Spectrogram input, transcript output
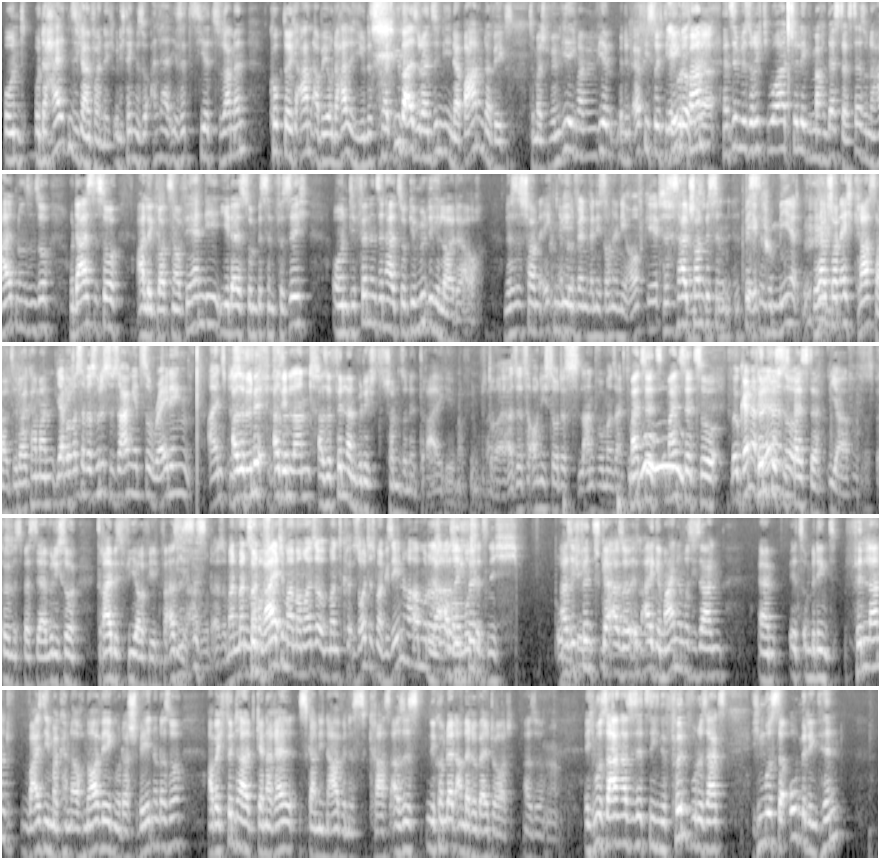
und unterhalten sich einfach nicht. Und ich denke mir so, Alter, ihr sitzt hier zusammen, guckt euch an, aber ihr unterhaltet nicht. Und das ist halt überall so, dann sind die in der Bahn unterwegs. Zum Beispiel, wenn wir, ich meine, wenn wir mit den Öffis durch die Ja, Gegend gut, fahren, ja. dann sind wir so richtig, wow, chillig, wir machen das, das, das, unterhalten uns und so. Und da ist es so, alle glotzen auf ihr Handy, jeder ist so ein bisschen für sich. Und die Finnen sind halt so gemütliche Leute auch. Das ist schon Ja, irgendwie, gut, wenn, wenn die Sonne nie aufgeht. Das ist halt schon ein bisschen- bisschen- deprimiert. das ist halt schon echt krass halt. So, da kann man. Ja, aber was, was würdest du sagen jetzt so Rating 1 bis Also 5 Fi- also- Finnland? Also Finnland würde ich schon so eine 3 geben auf jeden Fall. 3. Also jetzt auch nicht so das Land, wo man sagt, so, Meinst du jetzt, meinst du jetzt so, uh, generell 5 ist so, das Beste? Ja, 5 ist das Beste. 5 ist das Beste, ja, würde ich so 3 bis 4 auf jeden Fall. Also es ja, ist, gut, also man, man, zum man, sollte mal, man, man sollte es mal gesehen haben oder Ja, so, also aber ich man muss find- jetzt nicht. also ich finde es, also im Allgemeinen muss ich sagen, ähm, jetzt unbedingt Finnland, weiß nicht, man kann auch Norwegen oder Schweden oder so, aber ich finde halt generell Skandinavien ist krass. Also es ist eine komplett andere Welt dort. Also ich muss sagen, also es ist jetzt nicht eine 5, wo du sagst, ich muss da unbedingt hin,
